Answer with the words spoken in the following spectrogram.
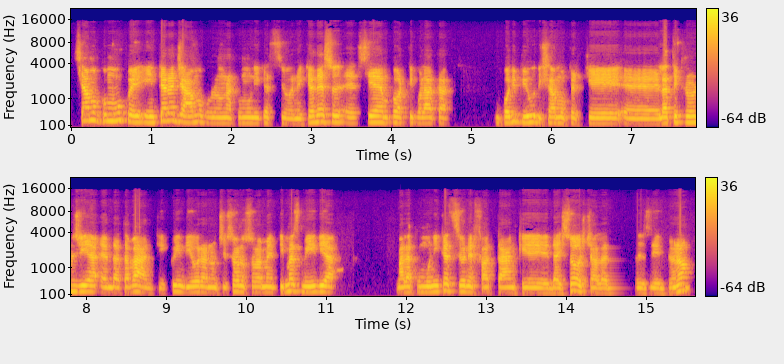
siamo comunque, interagiamo con una comunicazione che adesso eh, si è un po' articolata un po' di più, diciamo perché eh, la tecnologia è andata avanti, quindi ora non ci sono solamente i mass media, ma la comunicazione è fatta anche dai social, ad esempio, no?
